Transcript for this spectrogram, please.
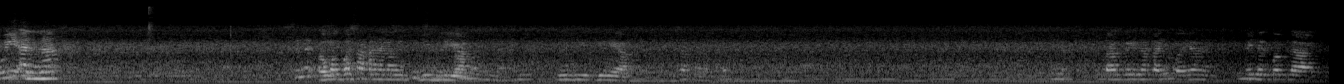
Uwian na. O magbasa ka na ng Biblia. Yung Biblia. Tagay na kayo. Ayan. May nagbablog.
